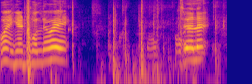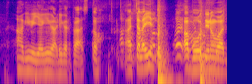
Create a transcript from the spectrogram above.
ओए गेट तो खोल दे ओए। चले। आ गई भैया की गाड़ी घर पे आज तो। आज चलाइए अब बहुत दिनों बाद।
